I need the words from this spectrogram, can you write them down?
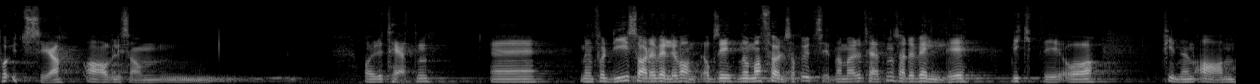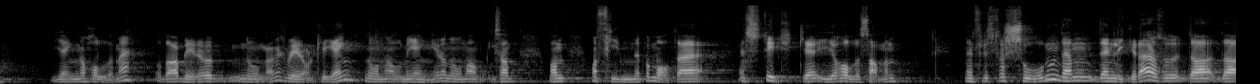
på utsida av liksom majoriteten. Eh, men for de så er det veldig vanlig Når man føler seg på utsiden av majoriteten, så er det veldig viktig å finne en annen gjeng å holde med. Og da blir det jo, Noen ganger så blir det ordentlig gjeng. Noen holder med gjenger. og noen andre, man, man, finner på en måte en styrke i å holde sammen. Men frustrasjonen den, den ligger der. Altså, da, da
